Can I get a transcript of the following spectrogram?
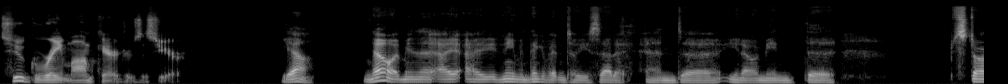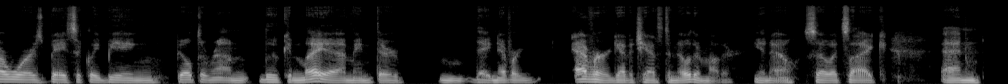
two great mom characters this year. Yeah. No, I mean, I, I didn't even think of it until you said it. And, uh, you know, I mean, the Star Wars basically being built around Luke and Leia, I mean, they're, they never ever get a chance to know their mother, you know? So it's like, and,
